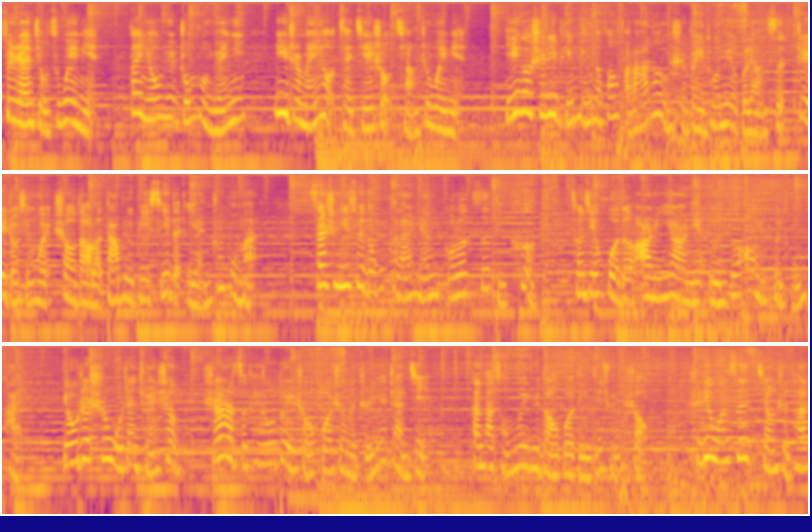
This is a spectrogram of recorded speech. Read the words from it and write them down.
虽然九次卫冕，但由于种种原因，一直没有再接受强制卫冕。一个实力平平的方法拉愣是被托虐过两次，这种行为受到了 WBC 的严重不满。三十一岁的乌克兰人格罗兹迪克曾经获得2012年伦敦奥运会铜牌，有着十五战全胜、十二次 KO 对手获胜的职业战绩。但他从未遇到过顶级拳手，史蒂文森将是他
